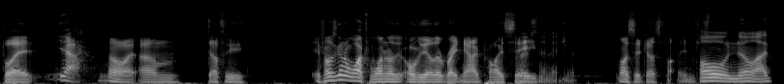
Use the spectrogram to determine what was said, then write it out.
But yeah, no, I- um, definitely. If I was gonna watch one over the other right now, I'd probably say Person of interest. I to say Justified. Just, Oh no, I'd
